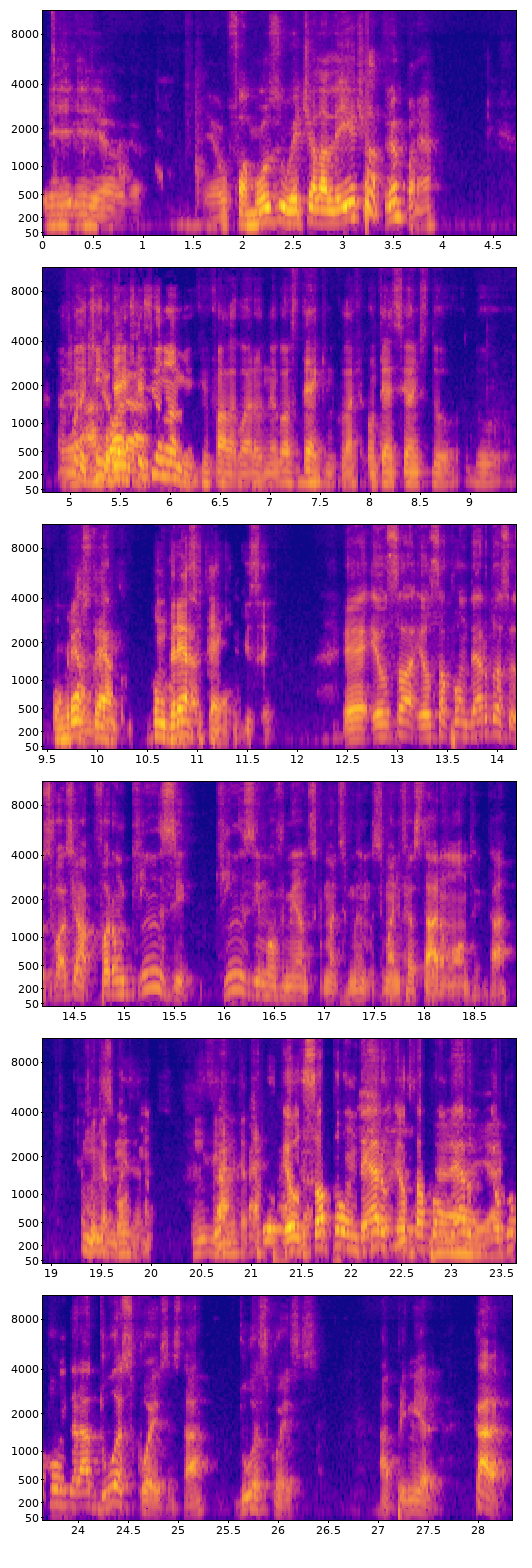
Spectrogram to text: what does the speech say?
É, é, é, é o famoso et la lei, et la trampa, né? É, boletim agora... técnico, esqueci o nome que fala agora, o negócio técnico lá que acontece antes do, do... Congresso técnico. Congresso, Congresso técnico, isso aí. É, eu, só, eu só pondero duas coisas. Assim, ó, foram 15, 15 movimentos que se manifestaram ontem, tá? É muita coisa, né? 15 é muita coisa. Eu, só pondero, eu só pondero, é, é. eu vou ponderar duas coisas, tá? Duas coisas. A primeira, cara,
